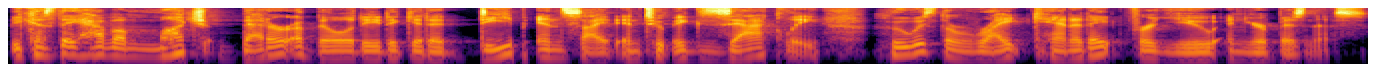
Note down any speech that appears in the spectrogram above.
because they have a much better ability to get a deep insight into exactly who is the right candidate for you and your business.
